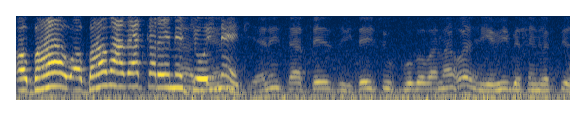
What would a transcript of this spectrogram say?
અભાવ અભાવ આવ્યા કરે એને જોઈને જેની સાથે વિષય સુખ ભોગવવાના હોય ને એવી બે ત્રણ વ્યક્તિઓ.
